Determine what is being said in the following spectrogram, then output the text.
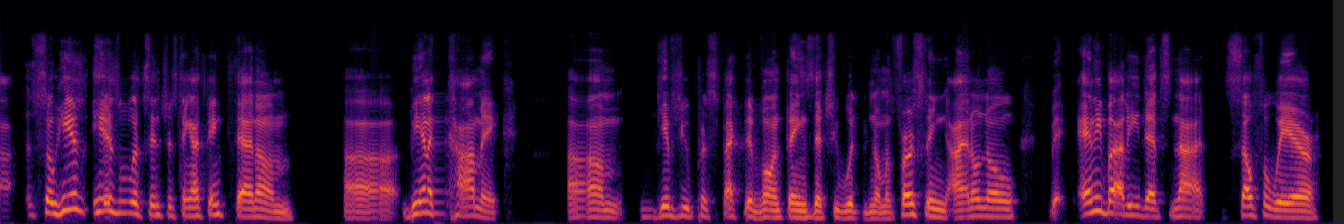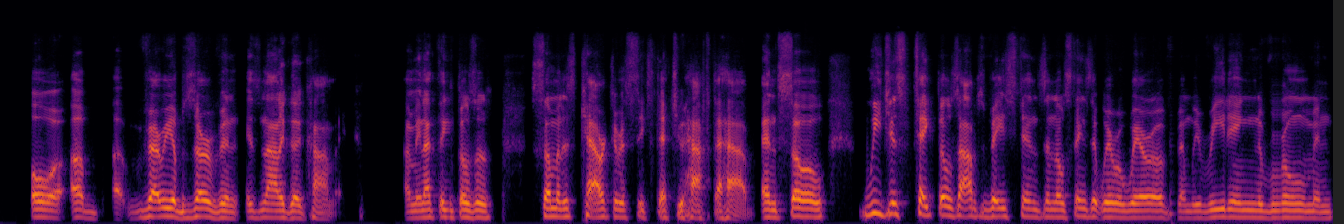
Uh, so here's here's what's interesting. I think that um, uh, being a comic um, gives you perspective on things that you wouldn't know. The first thing, I don't know anybody that's not self-aware or uh, uh, very observant is not a good comic. I mean, I think those are some of the characteristics that you have to have. And so we just take those observations and those things that we're aware of, and we're reading the room and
